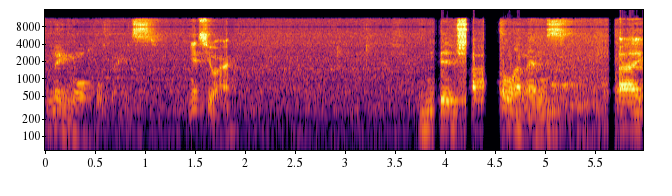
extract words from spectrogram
I'm doing multiple things. yes, you are. You need to chop the lemons. Uh,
